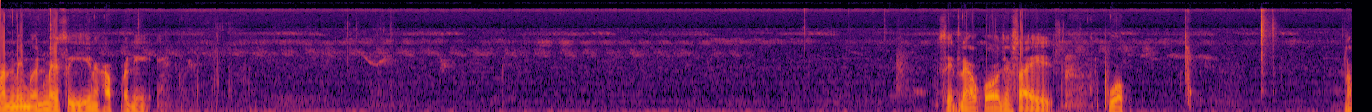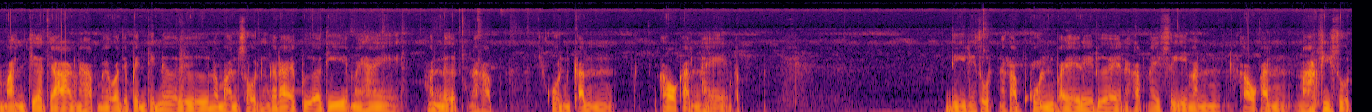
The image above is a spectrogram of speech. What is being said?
มันไม่เหมือนแม่สีนะครับ อันนี้ เสร็จแล้วก็จะใส่พวกน้ำมันเจือจางนะครับ ไม่ว่าจะเป็นทินเนอร์หรือน้ำมันสนก็ได้เพื่อที่ไม่ให้มันเหนิดนะครับ คนกันเข้ากันให้แบบดีที่สุดนะครับ คนไปเรื่อยๆนะครับ ให้สีมันเข้ากันมากที่สุด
